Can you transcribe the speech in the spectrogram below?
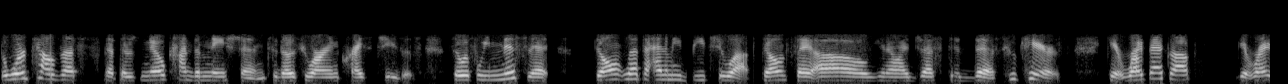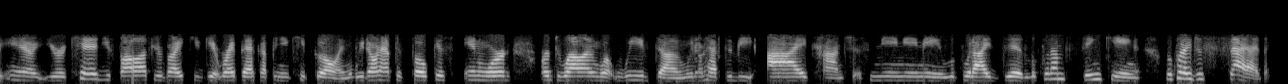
The word tells us that there's no condemnation to those who are in Christ Jesus. So if we miss it, don't let the enemy beat you up. Don't say, oh, you know, I just did this. Who cares? Get right back up. Get right, you know, you're a kid, you fall off your bike, you get right back up and you keep going. We don't have to focus inward or dwell on what we've done. We don't have to be I conscious, me, me, me. Look what I did. Look what I'm thinking. Look what I just said.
